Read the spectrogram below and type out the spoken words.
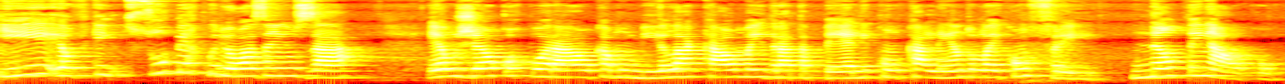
E eu fiquei super curiosa em usar. É um gel corporal camomila, calma e hidrata a pele com calêndula e com freio. Não tem álcool.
